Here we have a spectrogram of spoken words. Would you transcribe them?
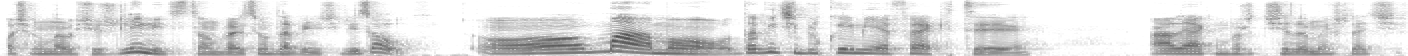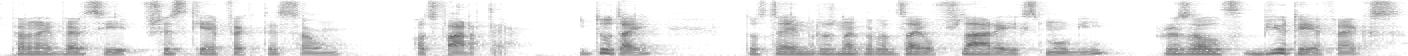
osiągnąłeś już limit z tą wersją DaVinci Resolve. O mamo, DaVinci blokuje mi efekty. Ale jak możecie się domyśleć, w pełnej wersji wszystkie efekty są otwarte. I tutaj dostajemy różnego rodzaju flary i smugi. Resolve Beauty Effects,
